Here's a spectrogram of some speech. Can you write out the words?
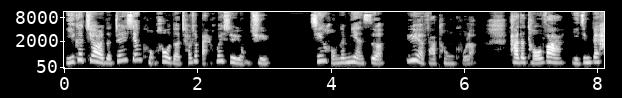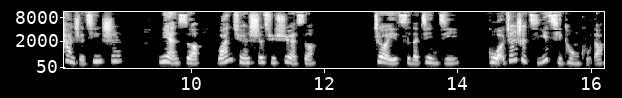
一个劲儿的争先恐后的朝着百会穴涌去。金红的面色。越发痛苦了，他的头发已经被汗水浸湿，面色完全失去血色。这一次的晋级果真是极其痛苦的。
